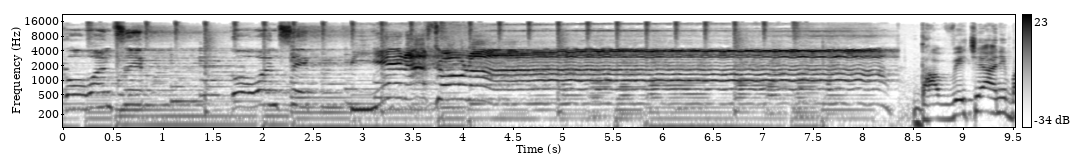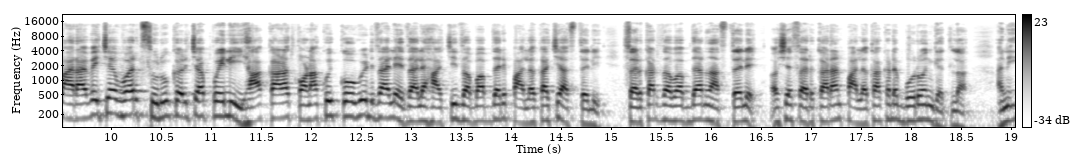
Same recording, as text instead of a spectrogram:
Go and धाव्वेचे आणि बारावेचे वर्ग सुरू करच्या पयलीं ह्या काळात कोणाकूय कोवीड जाले जाल्यार हाची जबाबदारी पालकाची आसतली सरकार जबाबदार नासतले अशें सरकारान पालका कडेन बरोवन घेतला. आनी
